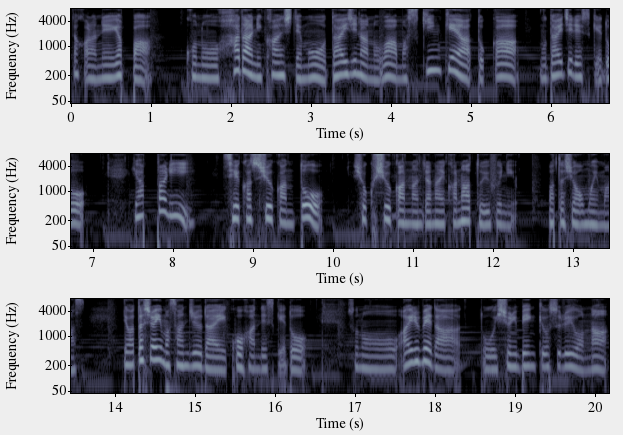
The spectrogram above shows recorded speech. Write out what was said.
だからねやっぱこの肌に関しても大事なのは、まあ、スキンケアとかも大事ですけどやっぱり生活習慣と食習慣なんじゃないかなというふうに私は思います。で私は今30代後半ですけどそのアイルベーダーを一緒に勉強するような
